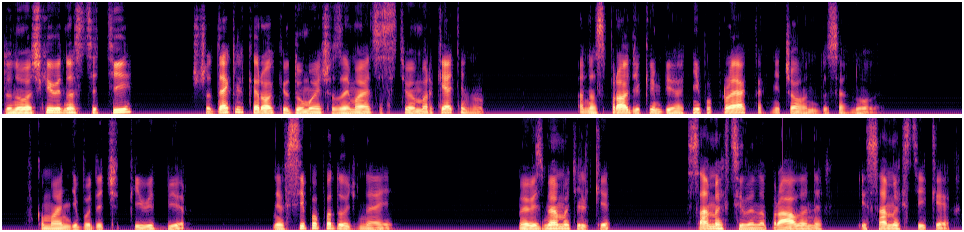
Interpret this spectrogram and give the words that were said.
До новачків відносяться ті, що декілька років думають, що займаються сетєвим маркетингом, а насправді, крім бігатні по проєктах, нічого не досягнули. В команді буде чіткий відбір. Не всі попадуть в неї. Ми візьмемо тільки самих ціленаправлених і самих стійких.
